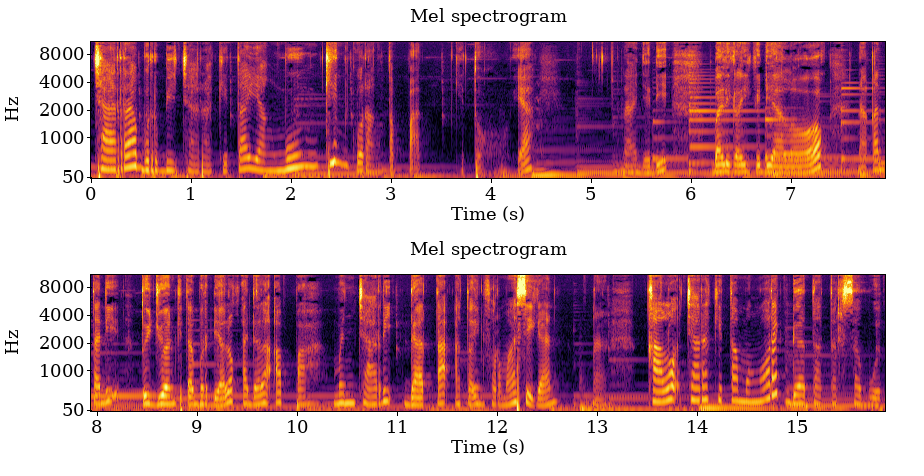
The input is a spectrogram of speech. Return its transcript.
cara berbicara kita yang mungkin kurang tepat gitu ya Nah, jadi balik lagi ke dialog. Nah, kan tadi tujuan kita berdialog adalah apa? Mencari data atau informasi kan? Nah, kalau cara kita mengorek data tersebut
